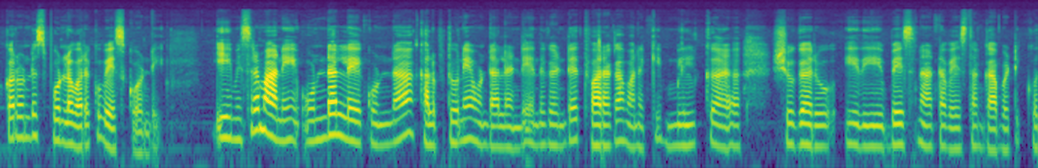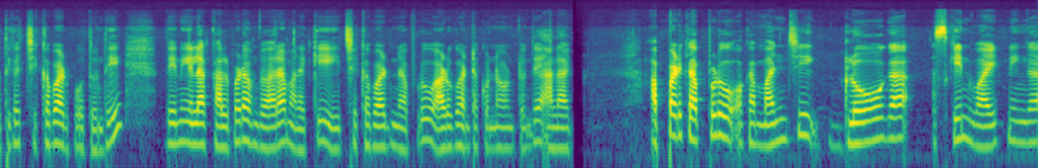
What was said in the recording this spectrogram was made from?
ఒక రెండు స్పూన్ల వరకు వేసుకోండి. ఈ మిశ్రమాన్ని ఉండలు లేకుండా కలుపుతూనే ఉండాలండి. ఎందుకంటే త్వరగా మనకి మిల్క్ షుగరు ఇది బేసిన్ ఆట వేస్తాం కాబట్టి కొద్దిగా చిక్కబడిపోతుంది. దీన్ని ఇలా కలపడం ద్వారా మనకి చిక్కబడినప్పుడు అడుగు అంటకుండా ఉంటుంది. అలాగే అప్పటికప్పుడు ఒక మంచి గ్లోగా స్కిన్ వైట్నింగ్గా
